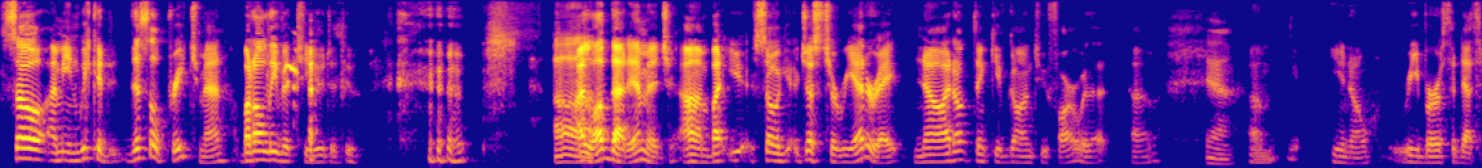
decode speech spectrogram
So, I mean, we could, this will preach, man, but I'll leave it to you to do. Uh, I love that image. Um, but you, so just to reiterate, no, I don't think you've gone too far with it. Uh, Yeah. um, you know, rebirth and death.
